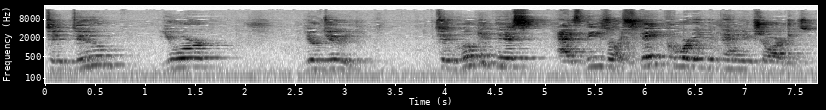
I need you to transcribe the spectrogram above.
to do your, your duty, to look at this as these are state court independent charges,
